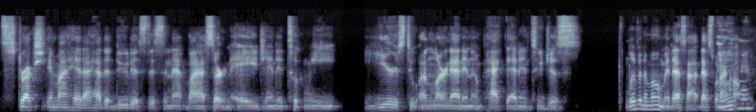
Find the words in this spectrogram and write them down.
structure in my head. I had to do this, this, and that by a certain age. And it took me years to unlearn that and unpack that into just live in the moment. That's how that's what mm-hmm. I call it. Mm-hmm.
